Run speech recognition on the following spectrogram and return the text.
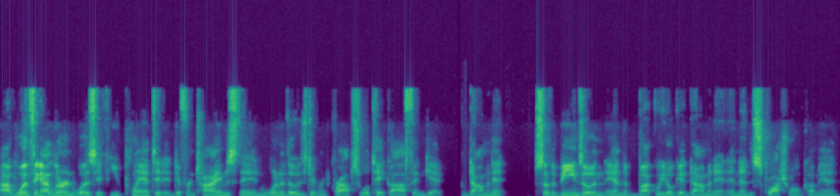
Uh, one thing I learned was if you plant it at different times, then one of those different crops will take off and get dominant. So the beans and, and the buckwheat will get dominant, and then the squash won't come in.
